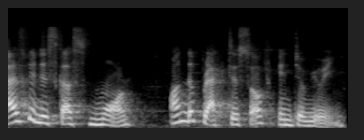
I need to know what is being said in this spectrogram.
as we discuss more on the practice of interviewing.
